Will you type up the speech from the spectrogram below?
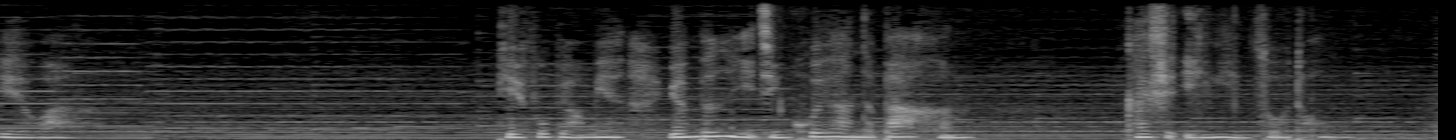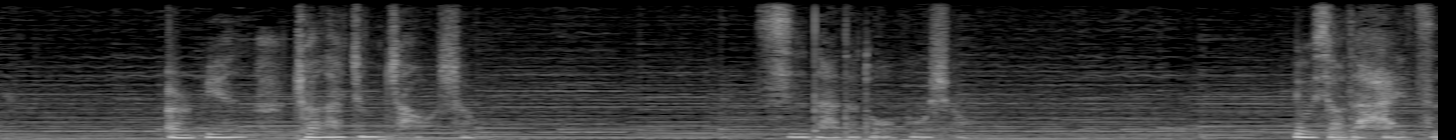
夜晚，皮肤表面原本已经灰暗的疤痕，开始隐隐作痛。耳边传来争吵声、厮打的踱步声。幼小的孩子，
